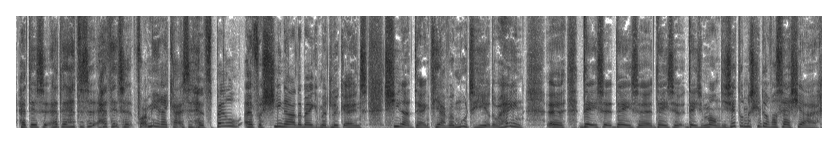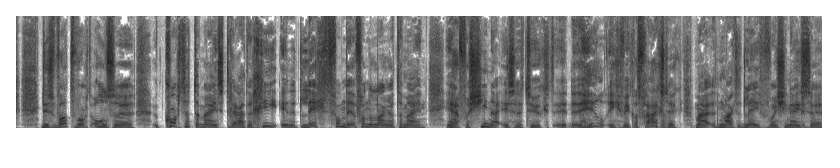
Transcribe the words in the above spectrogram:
het is, het, het is, het is, voor Amerika is het het spel. En voor China, daar ben ik het met Luc eens. China denkt, ja, we moeten hier doorheen. Uh, deze, deze, deze, deze man die zit er misschien nog wel zes jaar. Dus wat wordt onze korte termijn strategie in het licht van de, van de lange termijn? Ja, voor China is het natuurlijk een heel ingewikkeld vraagstuk. Ja. Maar het maakt het leven van een Chinese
